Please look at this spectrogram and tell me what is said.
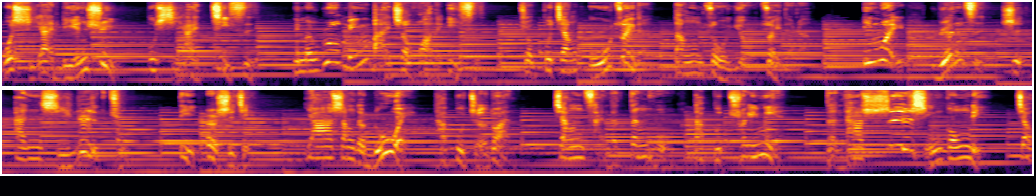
我喜爱连续，不喜爱祭祀。你们若明白这话的意思，就不将无罪的当作有罪的了，因为原子是安息日的主。第二十节，压伤的芦苇，它不折断；将残的灯火，它不吹灭。等他施行公理，叫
